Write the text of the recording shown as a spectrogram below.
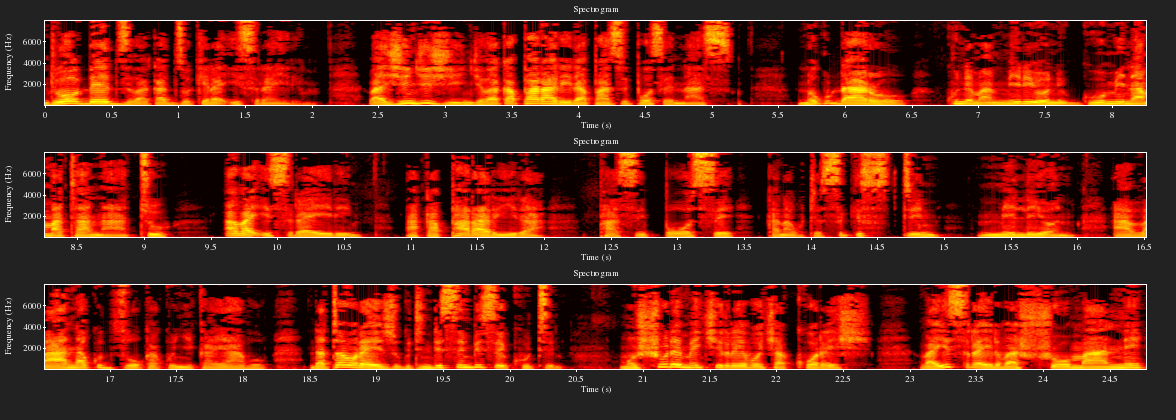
Ndivo bedzi vakadzokera israeri. Vazhinji zhinji vakapararira pasi pose nhasi. Nokudaro kune mamiriyoni gumi namatanhatu avaisraeri akapararira pasi pose kana kuti 16 miriyoni havana kudzoka kunyika yavo. Ndataura izvi kuti ndisimbise kuti mushure mechirevo chakoreshi vaisraeri vashomane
